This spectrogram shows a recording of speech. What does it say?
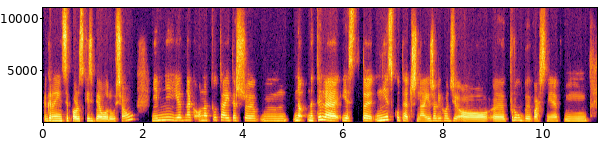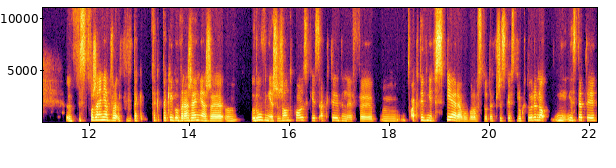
granicy Polski z Białorusią. Niemniej jednak ona tutaj też no, na tyle jest nieskuteczna, jeżeli chodzi o próby właśnie stworzenia tak, tak, takiego wrażenia, że mm, również rząd polski jest aktywny, w, mm, aktywnie wspiera po prostu te wszystkie struktury. No, niestety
